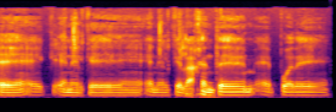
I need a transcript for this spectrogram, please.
eh, en, el que, en el que la gente eh, puede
